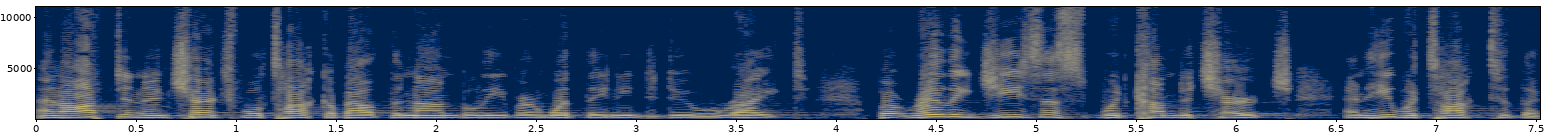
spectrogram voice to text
And often in church, we'll talk about the non believer and what they need to do right. But really, Jesus would come to church and he would talk to the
